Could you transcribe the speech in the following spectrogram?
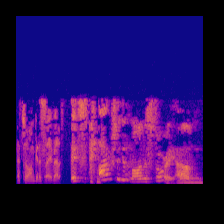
that's all I'm going to say about it. It's I actually didn't mind the story. Um,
